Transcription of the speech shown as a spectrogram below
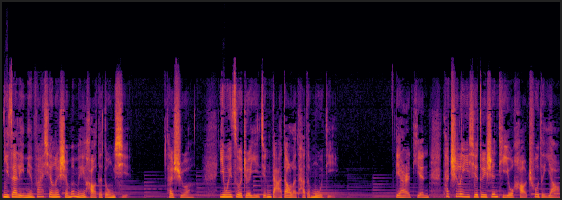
你在里面发现了什么美好的东西？”他说：“因为作者已经达到了他的目的。”第二天，他吃了一些对身体有好处的药。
